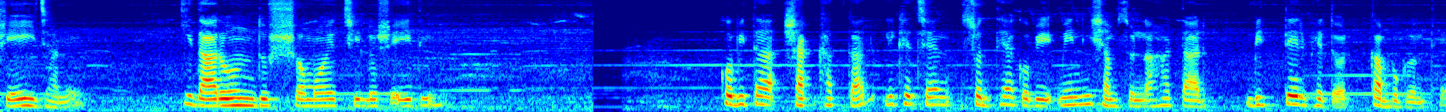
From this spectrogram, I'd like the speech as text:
সেই জানে। কি দারুণ দুঃসময় ছিল সেই দিন। কবিতা সাক্ষাৎকার লিখেছেন শ্রদ্ধেয়া কবি মিনি শামসুন্নাহার তার বৃত্তের ভেতর কাব্যগ্রন্থে।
